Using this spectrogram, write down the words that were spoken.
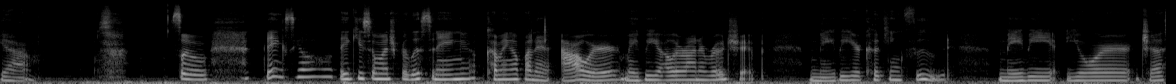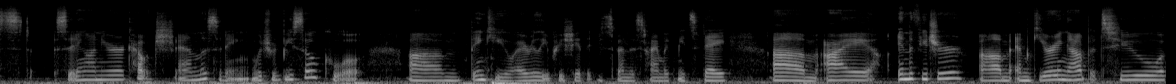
Yeah. so, thanks, y'all. Thank you so much for listening. Coming up on an hour, maybe y'all are on a road trip. Maybe you're cooking food. Maybe you're just sitting on your couch and listening, which would be so cool. Um, thank you. I really appreciate that you spend this time with me today. Um, I, in the future, um, am gearing up to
